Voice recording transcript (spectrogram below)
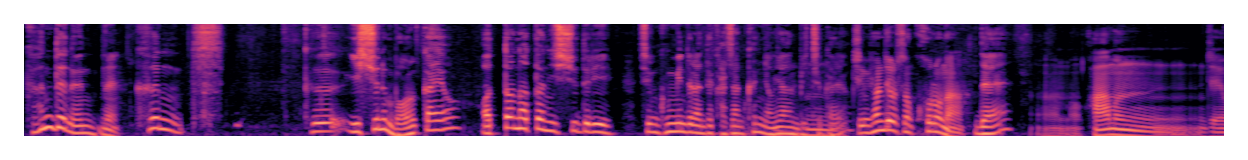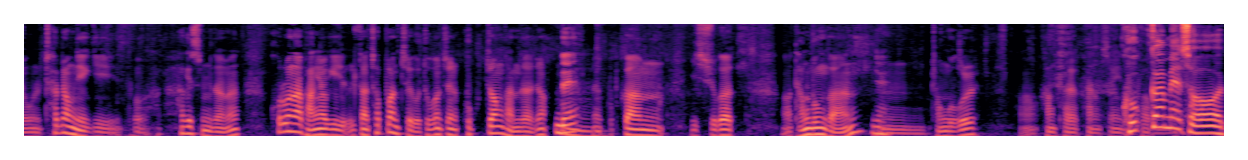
그 흔드는 네. 큰그 이슈는 뭘까요? 어떤 어떤 이슈들이 지금 국민들한테 가장 큰 영향을 미칠까요? 음, 지금 현재로서는 코로나. 네. 어, 뭐 광화문 이제 오늘 차병 얘기도 하겠습니다만 코로나 방역이 일단 첫 번째고 두 번째는 국정 감사죠. 네. 네 국감 이슈가 어, 당분간 네. 음, 전국을 어, 강타할 가능성이 국감에서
